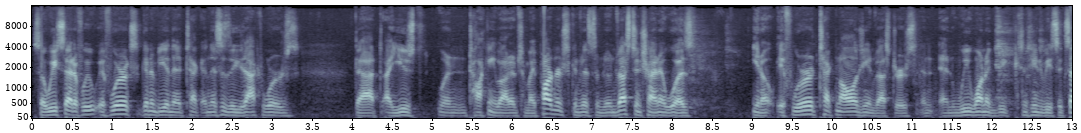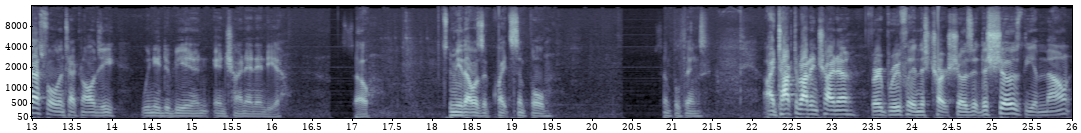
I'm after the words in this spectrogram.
So we said if, we, if we're going to be in the tech, and this is the exact words that I used when talking about it to my partners to convince them to invest in China was, you know, if we're technology investors and, and we want to be, continue to be successful in technology, we need to be in, in China and India. So to me, that was a quite simple, simple things. I talked about in China very briefly, and this chart shows it. This shows the amount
